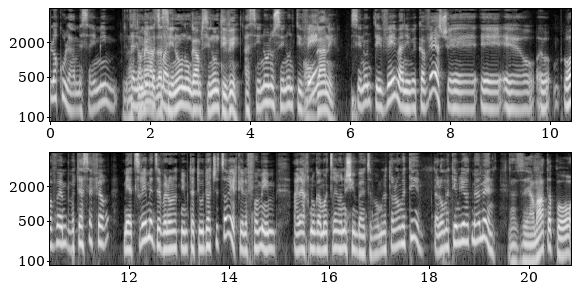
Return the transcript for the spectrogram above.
לא כולם מסיימים את הלימודים עצמם. אז הסינון הוא גם סינון טבעי. הסינון הוא סינון טבעי. אורגני. סינון טבעי ואני מקווה שרוב אה, אה, בתי הספר מייצרים את זה ולא נותנים את התעודות שצריך כי לפעמים אנחנו גם עוצרים אנשים באמצע ואומרים לו אתה לא מתאים אתה לא מתאים להיות מאמן. אז אה, אמרת פה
